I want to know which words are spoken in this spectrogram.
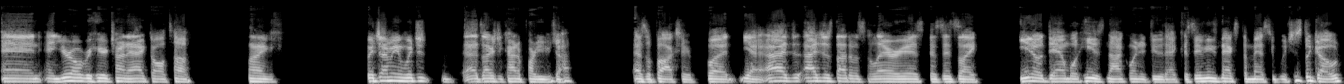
and and you're over here trying to act all tough, like, which I mean, which is that's actually kind of part of your job as a boxer. But yeah, I I just thought it was hilarious because it's like you know damn well he is not going to do that because if he's next to Messi, which is the goat,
